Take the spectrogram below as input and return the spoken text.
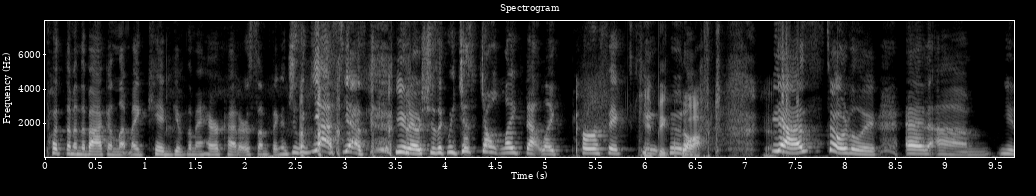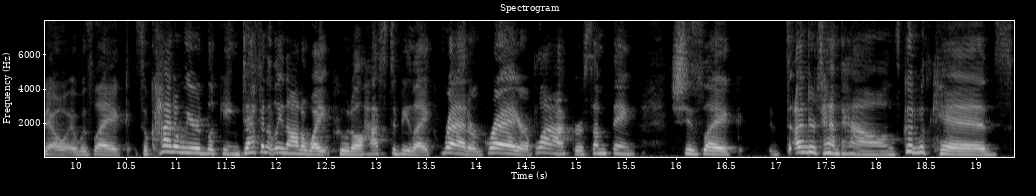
put them in the back and let my kid give them a haircut or something. And she's like, yes, yes. You know, she's like, we just don't like that like perfect cute Can't be poodle. coiffed. Yeah. Yes, totally. And um, you know, it was like so kind of weird looking. Definitely not a white poodle. Has to be like red or gray or black or something. She's like, under 10 pounds, good with kids,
